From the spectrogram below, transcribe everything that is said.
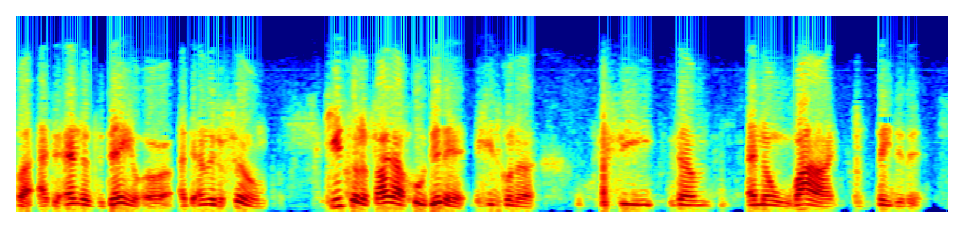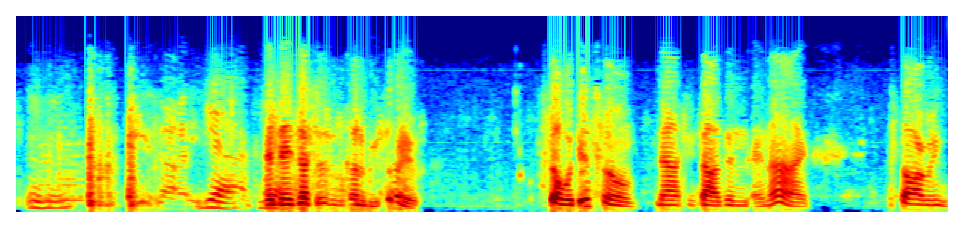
but at the end of the day or at the end of the film, he's going to find out who did it. He's going to see them and know why they did it, Mhm. Yeah. and yeah. then justice is going to be served. So with this film, now 2009, starring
